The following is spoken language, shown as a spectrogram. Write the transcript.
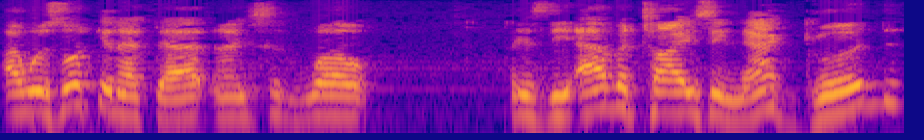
I was looking at that and I said, well, is the advertising that good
